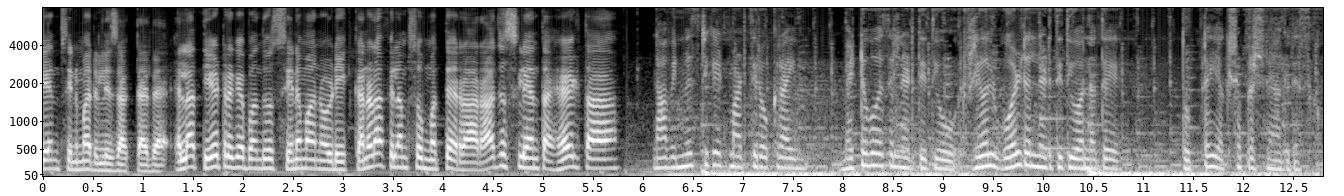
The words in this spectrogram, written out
ಗೇಮ್ ಸಿನಿಮಾ ರಿಲೀಸ್ ಆಗ್ತಾ ಇದೆ. ಎಲ್ಲ ಥಿಯೇಟರ್ಗೆ ಬಂದು ಸಿನಿಮಾ ನೋಡಿ ಕನ್ನಡ ಫಿಲಮ್ಸ್ ಮತ್ತೆ ರಾಜಸ್ಲಿ ಅಂತ ಹೇಳ್ತಾ? ನಾವ್ ಇನ್ವೆಸ್ಟಿಗೇಟ್ ಮಾಡ್ತಿರೋ ಕ್ರೈಮ್ ಮೆಟವರ್ಸ್ ಅಲ್ಲಿ ನಡೆದಿದ್ಯೋ ರಿಯಲ್ ವರ್ಲ್ಡ್ ಅಲ್ಲಿ ನಡೆದಿದ್ಯೋ ಅನ್ನೋದೇ ದೊಡ್ಡ ಯಕ್ಷ ಪ್ರಶ್ನೆ ಆಗಿದೆ ಸರ್.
